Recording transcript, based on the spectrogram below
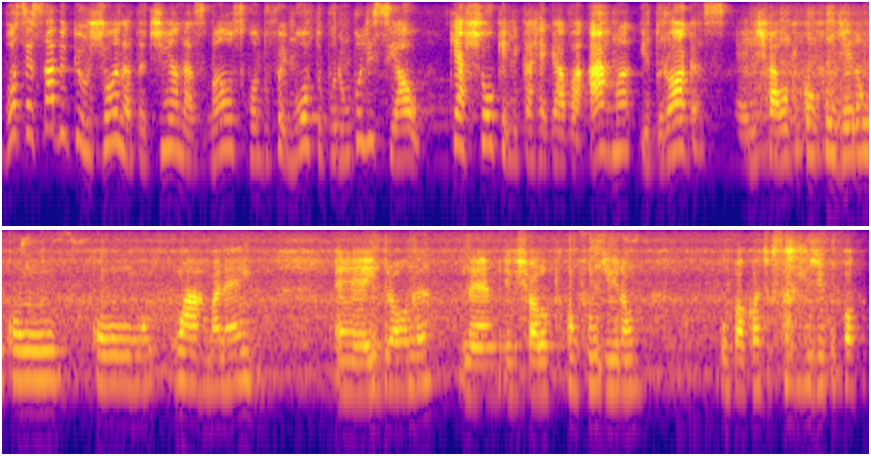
Você sabe o que o Jonathan tinha nas mãos quando foi morto por um policial que achou que ele carregava arma e drogas? Eles falam que confundiram com, com, com arma, né? É, e droga, né? Eles falam que confundiram o pacote com saquinho de pipoca.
